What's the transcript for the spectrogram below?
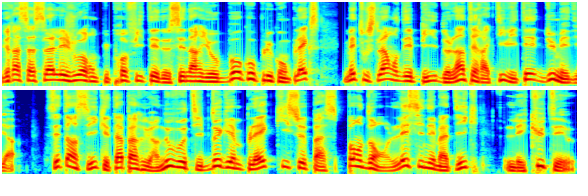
Grâce à cela, les joueurs ont pu profiter de scénarios beaucoup plus complexes, mais tout cela en dépit de l'interactivité du média. C'est ainsi qu'est apparu un nouveau type de gameplay qui se passe pendant les cinématiques, les QTE.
